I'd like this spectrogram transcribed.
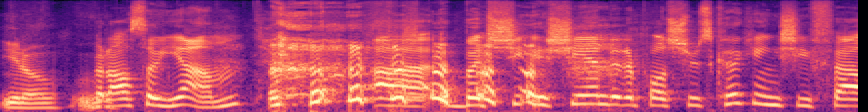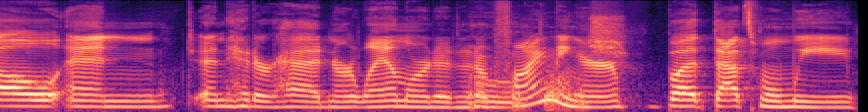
you know, but also yum. uh, but she she ended up while she was cooking, she fell and and hit her head, and her landlord ended up Oh, finding gosh. her. But that's when we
